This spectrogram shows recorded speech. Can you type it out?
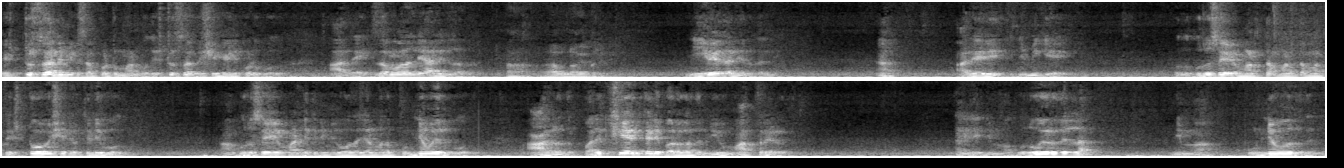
ಎಷ್ಟು ಸಹ ನಿಮಗೆ ಸಪೋರ್ಟ್ ಮಾಡ್ಬೋದು, ಎಷ್ಟು ಸಹ ವಿಷಯ ಹೇಳಿಕೊಡ್ಬೋದು. ಆದರೆ ಎಕ್ಸಾಮ್ ಹಾಲಲ್ಲಿ ಯಾರಿಲ್ಲ ಅದು? ಹಾ ನಾವು ನಾವೇ ಬರೀವಿ ನೀವೇ ದನಿರದಲ್ಲಿ ಅದೇ ರೀತಿ ನಿಮಗೆ ಒಂದು ಗುರು ಸೇವೆ ಮಾಡ್ತಾ ಮಾಡ್ತಾ ಮಾಡ್ತಾ ಎಷ್ಟೋ ವಿಷಯ ನೀವು ತಿಳಿಬೋದು. ಆ ಗುರು ಸೇವೆ ಮಾಡಲಿಕ್ಕೆ ನಿಮಗೆ ಹೋದ ಜನ್ಮದ ಪುಣ್ಯವೂ ಇರ್ಬೋದು. ಆದರೆ ಒಂದು ಪರೀಕ್ಷೆ ಅಂತೇಳಿ ಬರೋದು ನೀವು ಮಾತ್ರ ಇರೋದು. ಅಲ್ಲಿ ನಿಮ್ಮ ಗುರು ಇರುವುದಿಲ್ಲ ನಿಮ್ಮ ಪುಣ್ಯವೂ ಇರುವುದಿಲ್ಲ.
